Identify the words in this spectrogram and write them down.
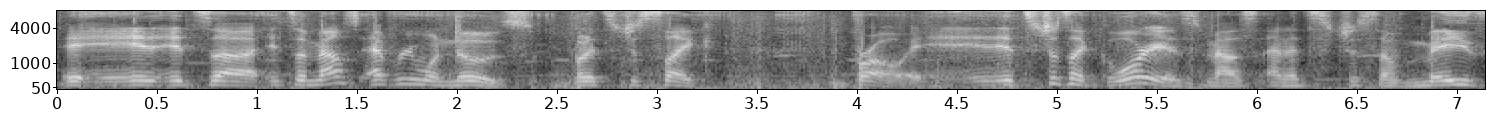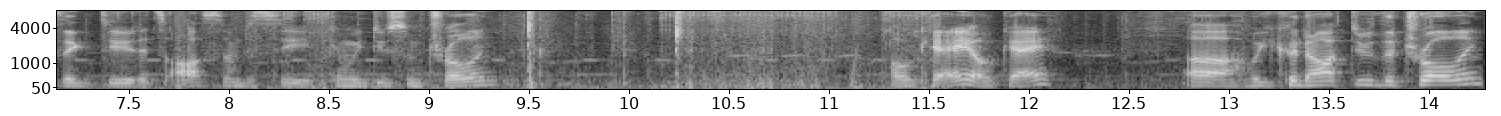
It, it, it's, a, it's a mouse everyone knows, but it's just like, bro, it's just a glorious mouse, and it's just amazing, dude. It's awesome to see. Can we do some trolling? Okay, okay. Uh, we could not do the trolling.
